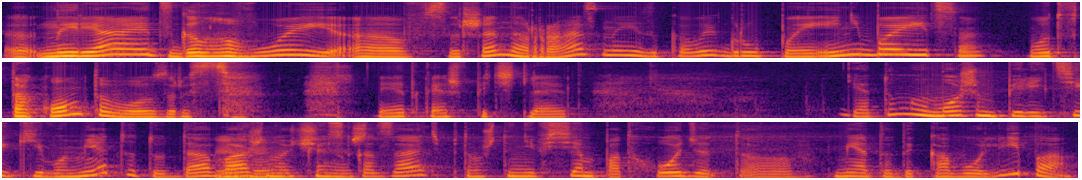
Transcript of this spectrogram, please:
э, ныряет с головой в совершенно разные языковые группы и не боится вот в таком-то возрасте. И это, конечно, впечатляет. Я думаю, можем перейти к его методу, да, важно угу, очень конечно. сказать, потому что не всем подходят э, методы кого-либо,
